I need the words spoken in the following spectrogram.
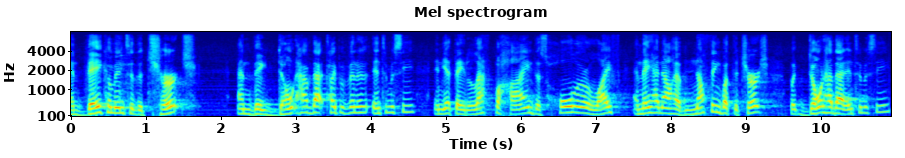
and they come into the church and they don't have that type of intimacy, and yet they left behind this whole other life, and they now have nothing but the church, but don't have that intimacy,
